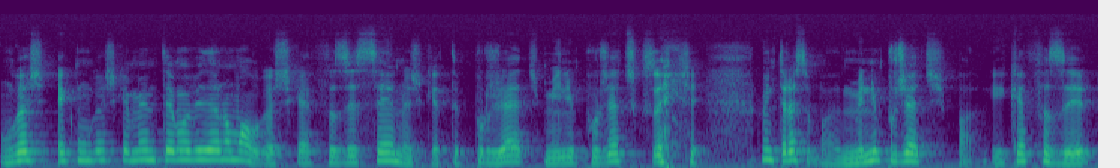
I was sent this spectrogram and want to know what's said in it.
Um gajo, é que um gajo quer mesmo ter uma vida normal. O gajo quer fazer cenas, quer ter projetos, mini projetos que seja. Não interessa, pá. Mini projetos, pá. E quer fazer.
